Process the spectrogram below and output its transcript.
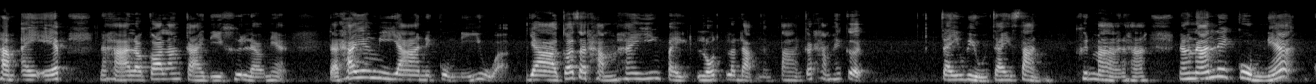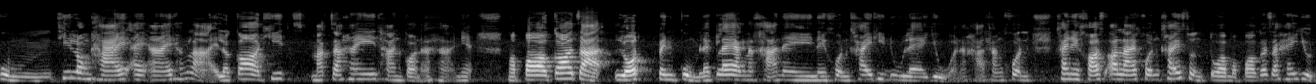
ทำ IF นะคะแล้วก็ร่างกายดีขึ้นแล้วเนี่ย แต่ถ้ายังมียาในกลุ่มนี้อยู่อะยาก็จะทำให้ยิ่งไปลดระดับน้ำตาล ก็ทำให้เกิดใจหวิวใจสั่น ขึ้นมานะคะ ดังนั้นในกลุ่มเนี้ยกลุ่มที่ลงท้าย II ทั้งหลาย แล้วก็ที่มักจะให้ทานก่อนอาหารเนี่ยหมอปอก็จะลดเป็นกลุ่มแรก ๆนะคะ ในในคนไข้ที่ดูแลอยู่นะคะ ทั้งคนไข้ในคอร์สออนไลน์คนไข้ส่วนตัวหมอปอก็จะให้หยุด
